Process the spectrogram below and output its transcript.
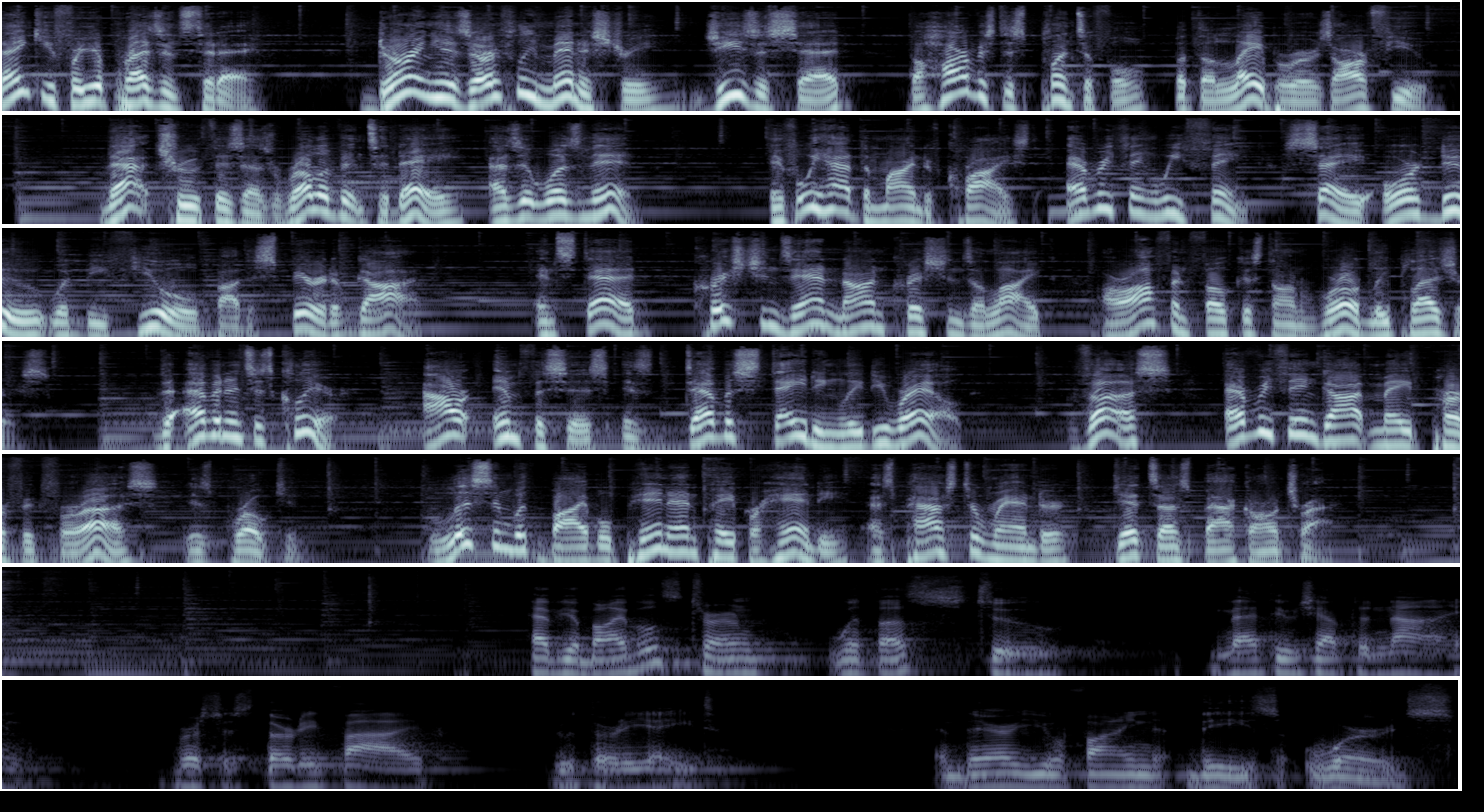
Thank you for your presence today. During his earthly ministry, Jesus said, The harvest is plentiful, but the laborers are few. That truth is as relevant today as it was then. If we had the mind of Christ, everything we think, say, or do would be fueled by the Spirit of God. Instead, Christians and non Christians alike are often focused on worldly pleasures. The evidence is clear. Our emphasis is devastatingly derailed. Thus, everything God made perfect for us is broken. Listen with Bible, pen, and paper handy as Pastor Rander gets us back on track. Have your Bibles turn with us to Matthew chapter 9, verses 35 through 38. And there you'll find these words.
